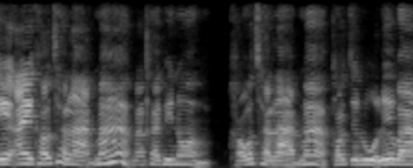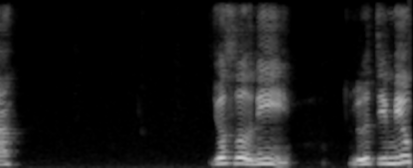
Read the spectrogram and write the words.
AI เขาฉลาดมากนะคะ พี่น้อง เขาฉลาดมาก เขาจะรู้เลยว่ายูเซอร์นี่ หรือ Gmail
